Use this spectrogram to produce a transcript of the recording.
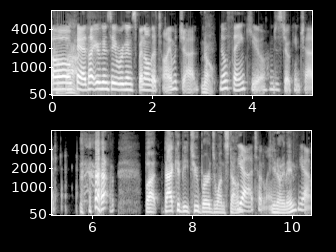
Oh, back. okay. I thought you were going to say we are going to spend all that time with Chad. No, No, thank you. I'm just joking, Chad. but that could be two birds, one stone. Yeah, totally. You know what I mean? Yeah,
